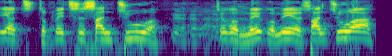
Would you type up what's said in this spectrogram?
要准备吃山猪啊，结果美国没有山猪啊。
